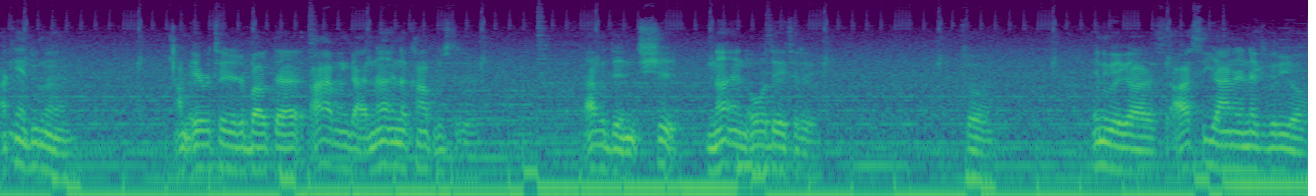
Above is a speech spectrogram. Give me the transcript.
I can't do nothing. I'm irritated about that. I haven't got nothing accomplished today. I haven't done shit, nothing all day today. So anyway guys i'll see y'all in the next video.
